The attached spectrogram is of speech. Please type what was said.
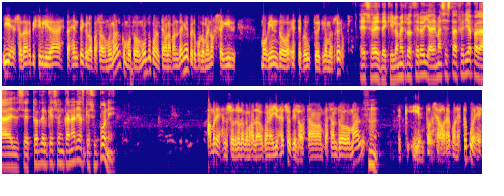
y eso, dar visibilidad a esta gente que lo ha pasado muy mal, como todo el mundo, con el tema de la pandemia, pero por lo menos seguir moviendo este producto de kilómetro cero. Eso es, de kilómetro cero y además esta feria para el sector del queso en Canarias, ¿qué supone? Hombre, nosotros lo que hemos hablado con ellos es eso, que lo estaban pasando mal hmm. y entonces ahora con esto pues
